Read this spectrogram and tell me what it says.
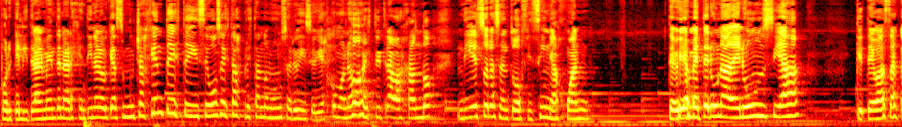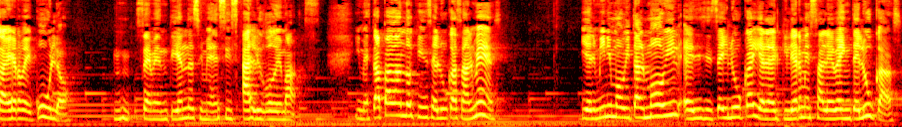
Porque literalmente en Argentina lo que hace mucha gente es te dice, vos estás prestándome un servicio. Y es como, no, estoy trabajando 10 horas en tu oficina, Juan. Te voy a meter una denuncia que te vas a caer de culo. ¿Se me entiende si me decís algo de más? Y me está pagando 15 lucas al mes. Y el mínimo vital móvil es 16 lucas y el alquiler me sale 20 lucas,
